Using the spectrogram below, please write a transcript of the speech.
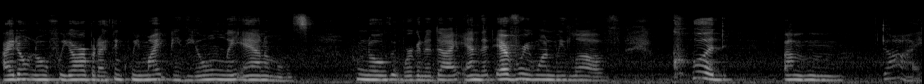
I don't know if we are, but I think we might be the only animals who know that we're going to die and that everyone we love could um, die.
